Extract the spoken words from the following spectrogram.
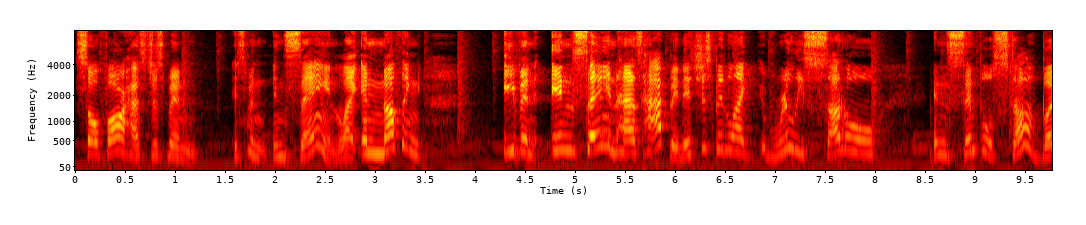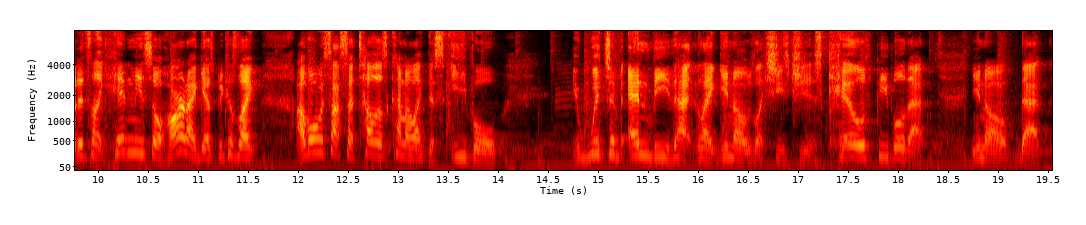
so far has just been it's been insane. Like and nothing even insane has happened. It's just been like really subtle and simple stuff, but it's like hitting me so hard, I guess, because like I've always thought Satella's kind of like this evil witch of envy that like you know like she she just kills people that you know that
